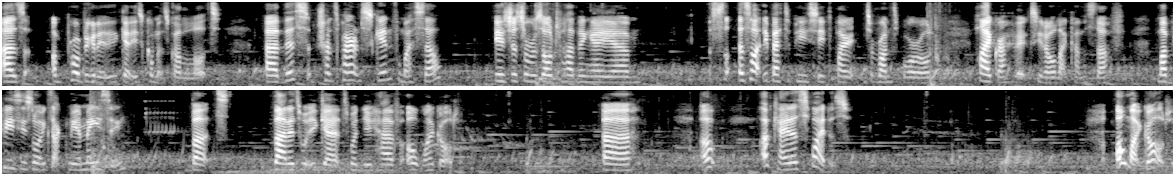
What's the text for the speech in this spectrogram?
as I'm probably going to get these comments quite a lot, uh, this transparent skin for my cell is just a result of having a, um, a slightly better PC to, play, to run Spore on. High graphics, you know, all that kind of stuff. My PC is not exactly amazing, but that is what you get when you have- oh my god. Uh, oh, okay, there's spiders. Oh my god!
